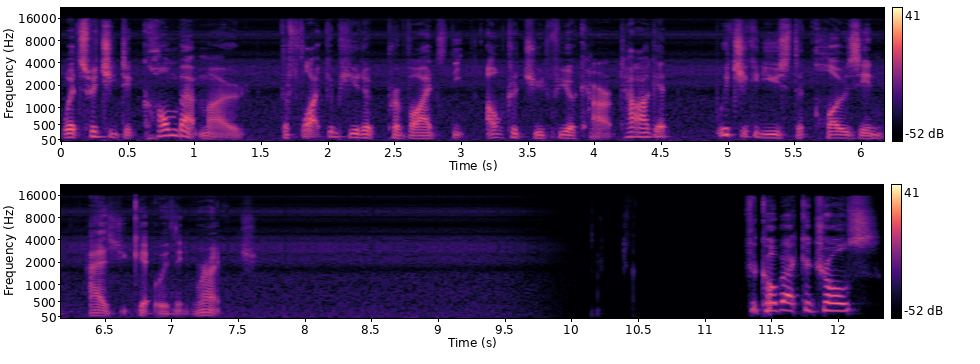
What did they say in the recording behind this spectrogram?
When switching to combat mode, the flight computer provides the altitude for your current target, which you can use to close in as you get within range. For combat controls,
